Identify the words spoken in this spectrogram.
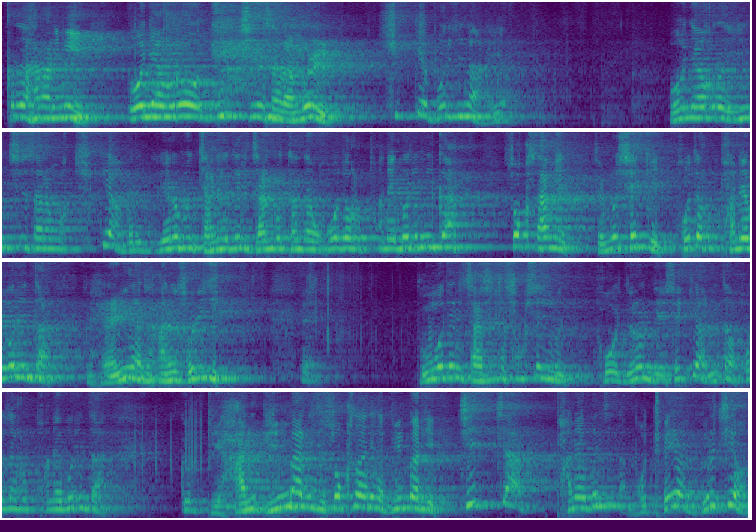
그러나 하나님이 언약으로 인치는 사람을 쉽게 버리지는 않아요. 언약으로 인치는 사람을 쉽게 안 버립니다. 여러분 자녀들이 잘못한다고 호적을 파내버립니까? 속상하면 저뭐 새끼 호적을 파내버린다. 그 행위가 하는 소리지. 예. 부모들이 자식이 호, 너는 내 새끼 아니다. 호적을 파내버린다. 그 비한 빈말이지 속상하니까 빈말이지 진짜 파내버리지나 못해요. 그렇지요?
